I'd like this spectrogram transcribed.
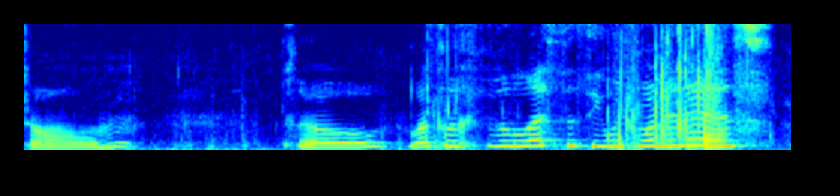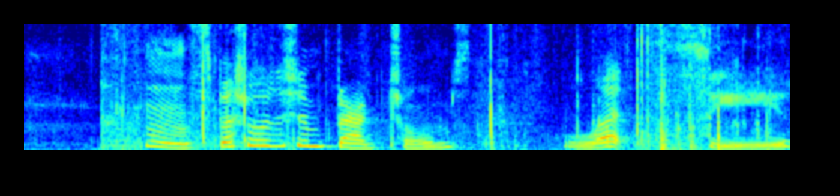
charm. So let's look through the list to see which one it is. Hmm, special edition bag charms. Let's see.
